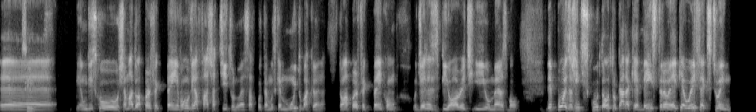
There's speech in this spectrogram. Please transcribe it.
É, é um disco chamado A Perfect Pain. Vamos ver a faixa título. Essa puta, música é muito bacana. Então, A Perfect Pain com o Genesis Biority e o Mesball. Depois a gente escuta outro cara que é bem estranho aí, que é o Apex Twin,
